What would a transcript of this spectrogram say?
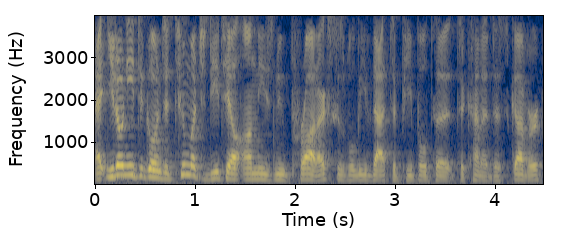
Uh, you don't need to go into too much detail on these new products because we'll leave that to people to, to kind of discover.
